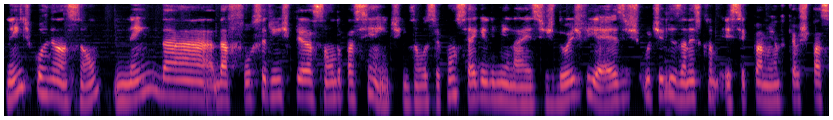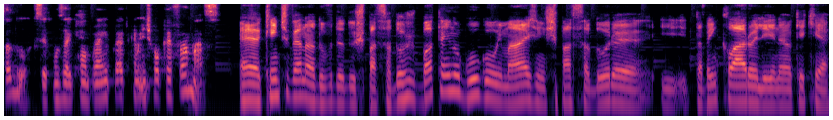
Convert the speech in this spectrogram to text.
nem de coordenação, nem da, da força de inspiração do paciente. Então você consegue eliminar esses dois vieses utilizando esse, esse equipamento que é o espaçador, que você consegue comprar em praticamente qualquer farmácia. É, quem tiver na dúvida do espaçador, bota aí no Google imagens, espaçador é, e tá bem claro ali, né, o que que é.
